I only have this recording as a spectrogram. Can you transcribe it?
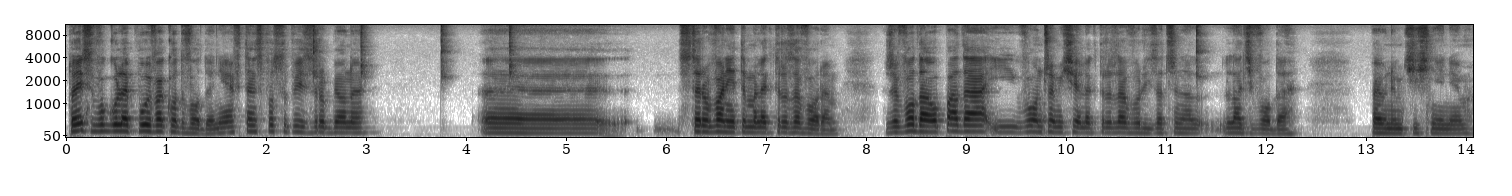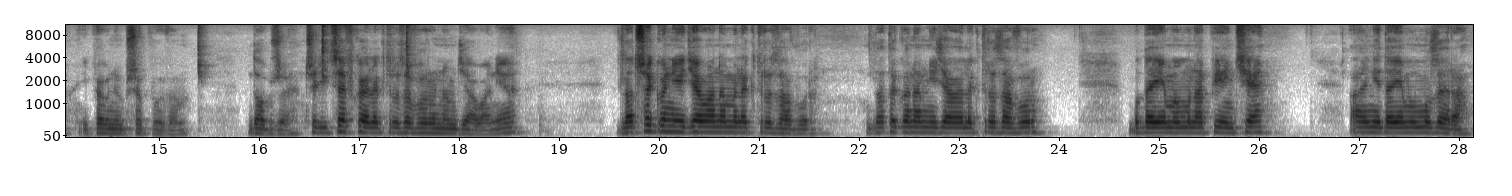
to jest w ogóle pływak od wody, nie? W ten sposób jest zrobione e, sterowanie tym elektrozaworem. Że woda opada i włącza mi się elektrozawór i zaczyna lać wodę pełnym ciśnieniem i pełnym przepływem. Dobrze, czyli cewka elektrozaworu nam działa, nie? Dlaczego nie działa nam elektrozawór? Dlatego nam nie działa elektrozawór, bo dajemy mu napięcie, ale nie dajemy mu zera.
